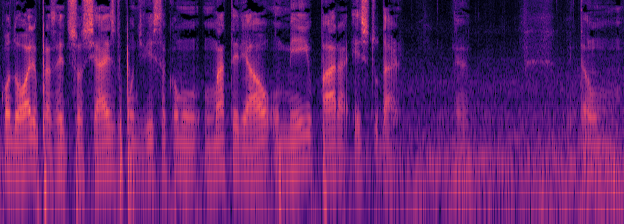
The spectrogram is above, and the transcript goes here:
quando olho para as redes sociais, do ponto de vista como um material, um meio para estudar. Né? Então,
